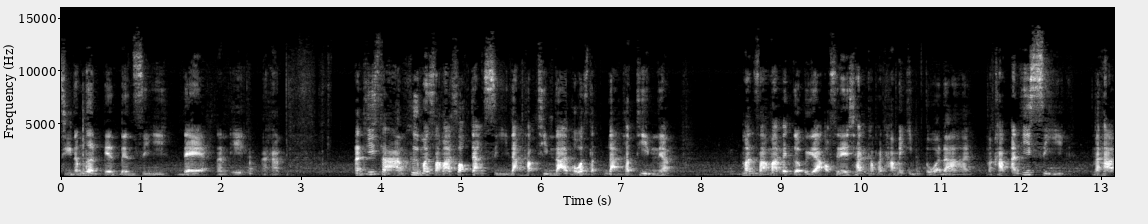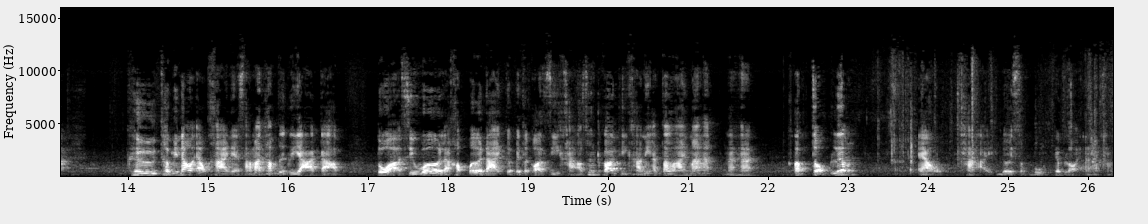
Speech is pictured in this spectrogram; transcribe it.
สีน้ำเงินเปลี่ยนเป็นสีแดงนั่นเองนะครับ อันที่3คือมันสามารถฟอกจางสีด่างทับทิมได้ เพราะว่าด่างทับทิมเนี่ยมันสามารถไปเกิดปฏิกิริยาออกซิเดชันกับพันธะไม่อิ่มตัวได้นะครับอันที่4นะครับคือ terminal alkyne เนี่ยสามารถทำปฏิกิริยากับตัว silver และ copper ได้เกิดเป็นตะกอนสีขาว ซึ่งตะกอนสีขาวนี่อันตรายมากนะฮะก็จบเรื่อง alkyne โดยสมบูรณ์เรียบร้อยแล้วนะครับ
